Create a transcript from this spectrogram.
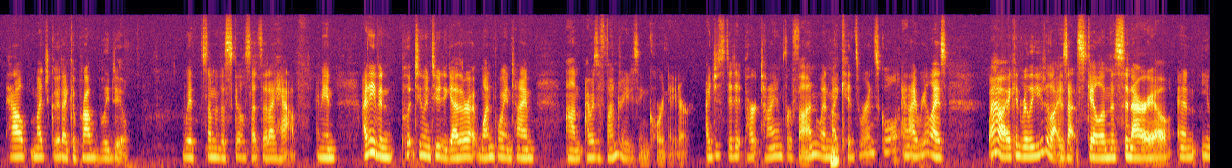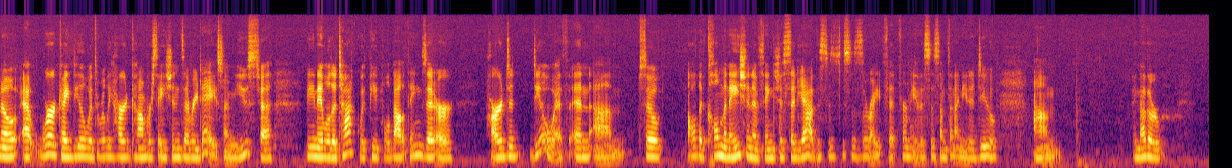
how much good I could probably do with some of the skill sets that I have. I mean, I didn't even put two and two together. At one point in time, um, I was a fundraising coordinator. I just did it part time for fun when my kids were in school, and I realized, wow, I can really utilize that skill in this scenario. And you know, at work, I deal with really hard conversations every day, so I'm used to being able to talk with people about things that are hard to deal with, and um, so all the culmination of things just said, yeah, this is this is the right fit for me. This is something I need to do. Um, another,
